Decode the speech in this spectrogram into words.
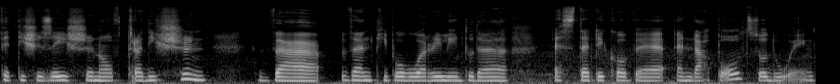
fetishization of tradition that then people who are really into the aesthetic of it end up also doing.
